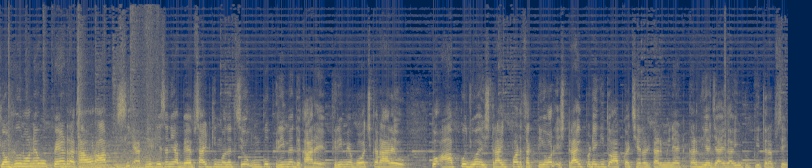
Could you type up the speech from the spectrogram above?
क्योंकि उन्होंने वो पेड रखा और आप किसी एप्लीकेशन या वेबसाइट की मदद से उनको फ्री में दिखा रहे हैं फ्री में वॉच करा रहे हो तो आपको जो है स्ट्राइक पड़ सकती है और स्ट्राइक पड़ेगी तो आपका चैनल टर्मिनेट कर दिया जाएगा यूट्यूब की तरफ़ से।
